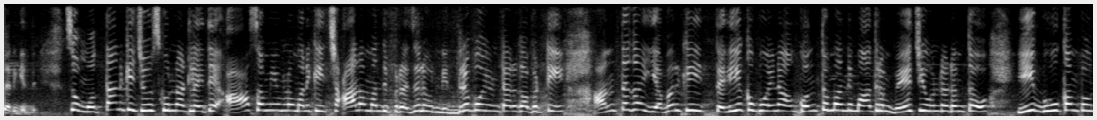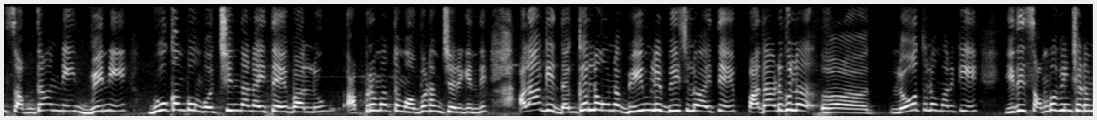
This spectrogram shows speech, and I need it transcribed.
జరిగింది. సో మొత్తానికి చూసుకున్నట్లయితే ఆ సమయంలో మనకి చాలా మంది ప్రజలు నిద్రపోయి ఉంటారు కాబట్టి అంతగా ఎవరికి తెలియకపోయినా కొంతమంది మాత్రం వేచి ఉండడంతో ఈ భూకంపం శబ్దాన్ని విని భూకంపం వచ్చిందని అయితే వాళ్ళు అప్రమత్తం అవ్వడం జరిగింది. అలాగే దగ్గరలో ఉన్న భీమ్లీ బీచ్లో అయితే పదడుగుల అడుగుల లోతులో మనకి ఇది ఇది సంభవించడం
